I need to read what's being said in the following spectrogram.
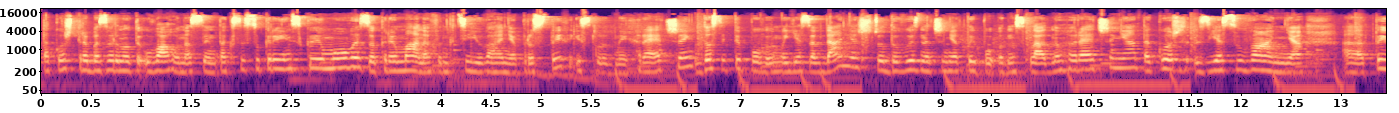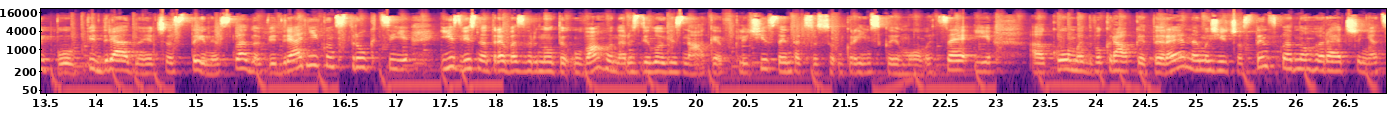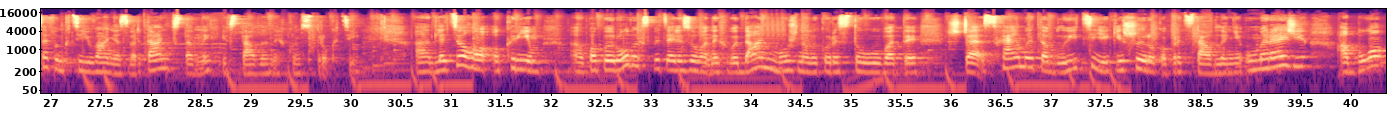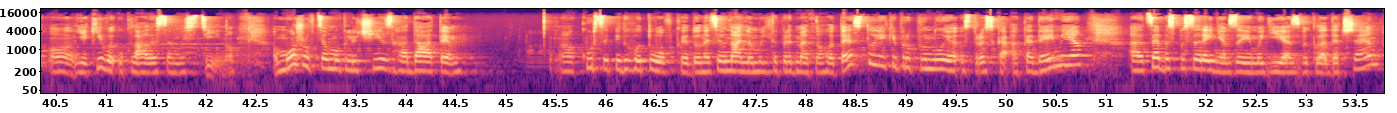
Також треба звернути увагу на синтаксис української мови, зокрема на функціювання простих і складних речень. Досить типовими є завдання щодо визначення типу односкладного речення, також з'ясування е, типу підрядної частини в складнопідрядній конструкції. І, звісно, треба звернути увагу на розділові знаки в ключі синтаксису української мови. Це і е, коми, двокрапки, тире на межі частин складного речення, це функціювання звертань, вставних і вставлених конструкцій. А Для цього, окрім е, паперових спеціалізованих видань, можна використовувати ще схеми, таблиці, які широко представлені у мережі, або е, які ви уклали самостійно. Можу в цьому ключі згадати. Курси підготовки до національного мультипредметного тесту, які пропонує Острозька академія, це безпосередня взаємодія з викладачем,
